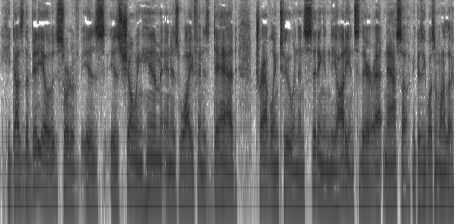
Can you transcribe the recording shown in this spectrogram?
he does the video sort of is is showing him and his wife and his dad traveling to and then sitting in the audience there at NASA because he wasn't one of the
